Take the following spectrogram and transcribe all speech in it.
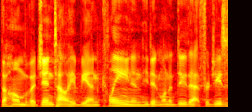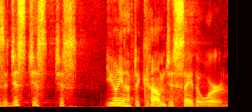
the home of a Gentile, he'd be unclean, and he didn't want to do that for Jesus. It just, just, just, you don't even have to come, just say the word.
